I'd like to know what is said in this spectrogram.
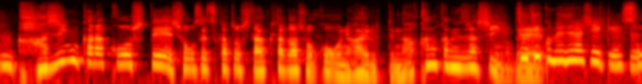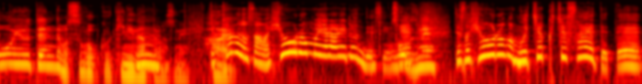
歌人からこうして小説家として芥川賞候補に入るってなかなか珍しいのそうで結構珍しいケース。そういう点でもすごく気になってますね。ではい。川野さんは評論もやられるんですよね。そうですね。でその評論がむちゃくちゃ冴えてて、やっ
